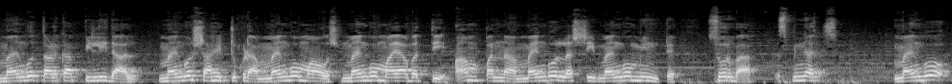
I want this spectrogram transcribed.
mango tadka पीली दाल, मैंगो शाही टुकड़ा, मैंगो माउस, मैंगो मायाबत्ती, आम पन्ना, मैंगो लस्सी, मैंगो मिंट, शोरबा, spinach mango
